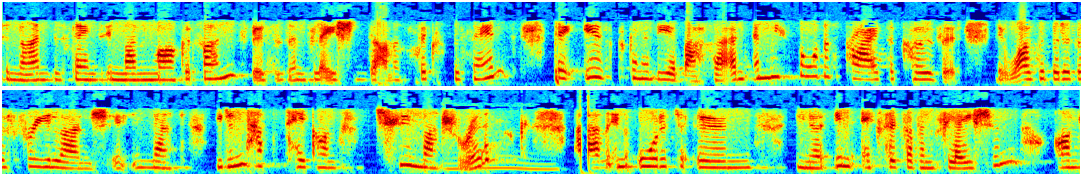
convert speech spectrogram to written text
to 9% in money market funds versus inflation down at 6%, there is going to be a buffer. And, and we saw this prior to COVID. There was a bit of a free lunch in, in that you didn't have to take on too much risk um, in order to earn, you know, in excess of inflation on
